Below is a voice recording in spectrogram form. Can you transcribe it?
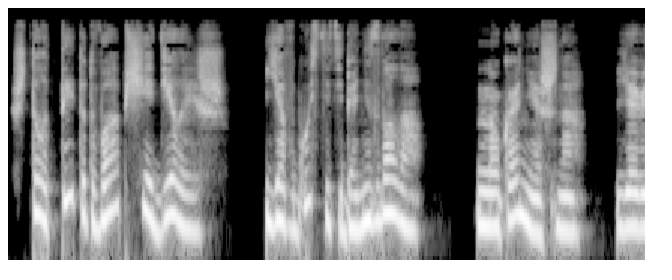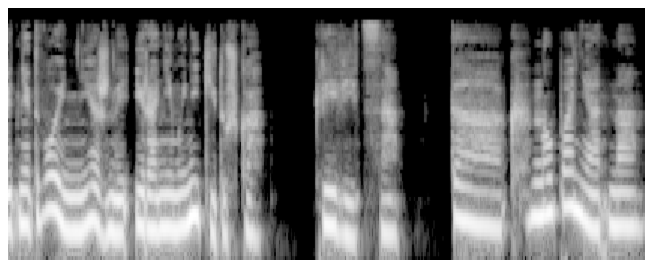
Что ты тут вообще делаешь? Я в гости тебя не звала. Ну, конечно, я ведь не твой нежный и ранимый Никитушка. Кривится. Так, ну понятно.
